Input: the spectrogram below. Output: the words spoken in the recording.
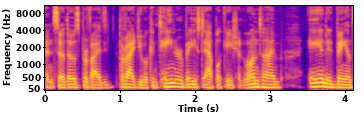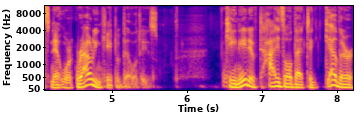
and so those provide provide you a container-based application runtime and advanced network routing capabilities. Knative ties all that together,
